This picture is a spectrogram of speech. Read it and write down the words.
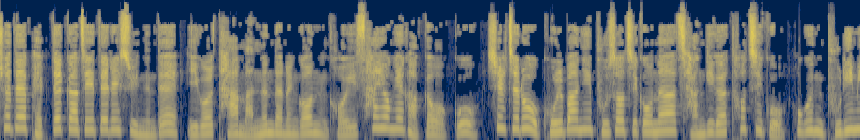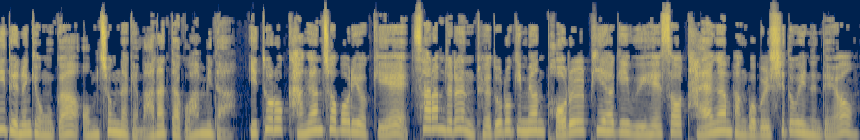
최대 100대까지 때릴 수 있는데 이걸 다 맞는다는 건 거의 사형에 가까웠고 실제로 골반이 부서지거나 장기가 터지고 혹은 불임이 되는 경우가 엄청나게 많았다고 합니다. 이토록 강한 처벌이었기에 사람들은 되도록이면 벌을 피하기 위해서 다양한 방법을 시도했는데요.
